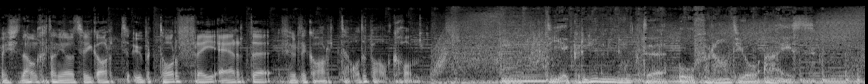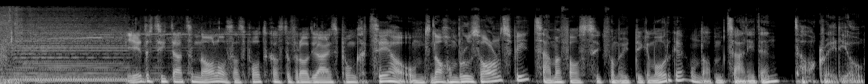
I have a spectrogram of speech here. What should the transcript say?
Besten Dank, Daniela Zwigart, über torffreie Erde für den Garten oder Balkon. Die grünen Minuten auf Radio 1. Jederzeit auch zum Nachlassen als Podcast auf radio1.ch und nach dem Bruce Hornsby Zusammenfassung vom heutigen Morgen und ab dem 10 Uhr dann Tagradio.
